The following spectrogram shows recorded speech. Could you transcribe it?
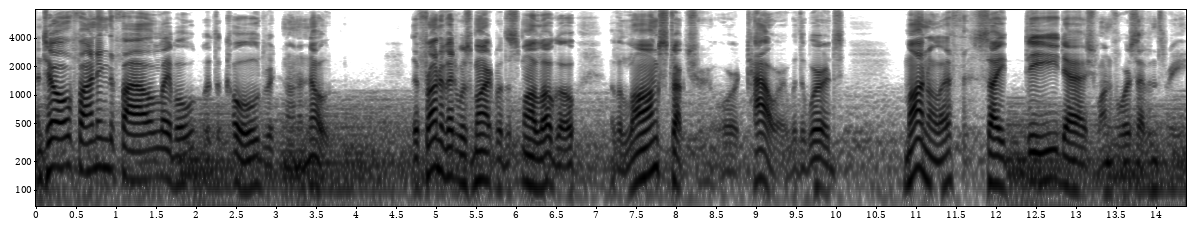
until finding the file labeled with the code written on a note. The front of it was marked with a small logo of a long structure or tower with the words Monolith Site D 1473,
